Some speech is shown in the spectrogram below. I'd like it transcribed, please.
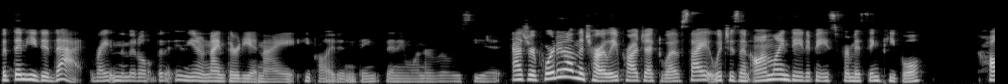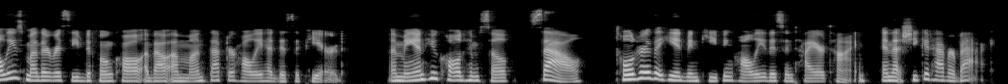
but then he did that right in the middle, but you know, 9.30 at night, he probably didn't think that anyone would really see it. As reported on the Charley Project website, which is an online database for missing people, Holly's mother received a phone call about a month after Holly had disappeared. A man who called himself Sal told her that he had been keeping Holly this entire time and that she could have her back.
